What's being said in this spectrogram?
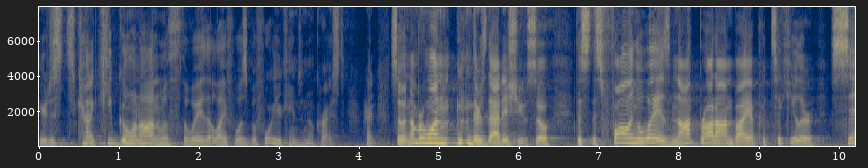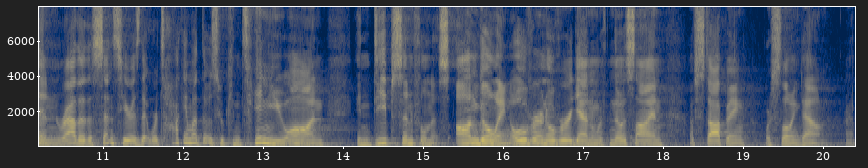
you just kind of keep going on with the way that life was before you came to know Christ. Right? So, number one, there's that issue. So, this, this falling away is not brought on by a particular sin. Rather, the sense here is that we're talking about those who continue on in deep sinfulness, ongoing, over and over again, with no sign of stopping or slowing down. Right?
